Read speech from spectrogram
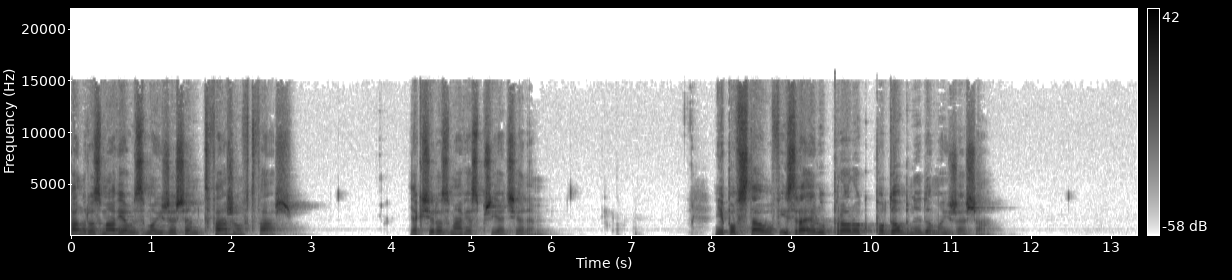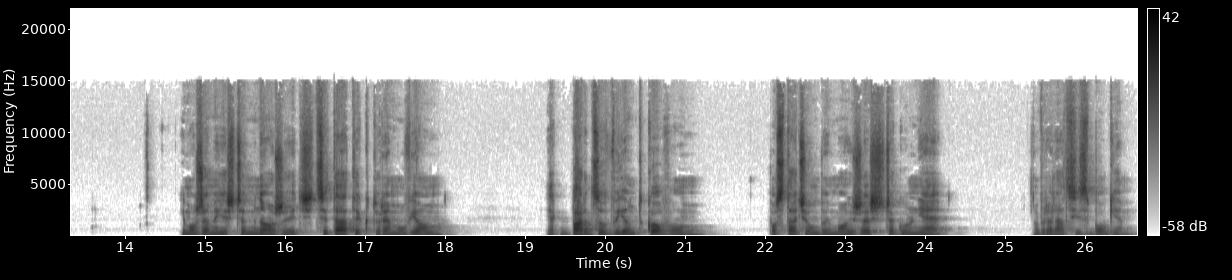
Pan rozmawiał z Mojżeszem twarzą w twarz, jak się rozmawia z przyjacielem. Nie powstał w Izraelu prorok podobny do Mojżesza. I możemy jeszcze mnożyć cytaty, które mówią, jak bardzo wyjątkową postacią był Mojżesz, szczególnie w relacji z Bogiem.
